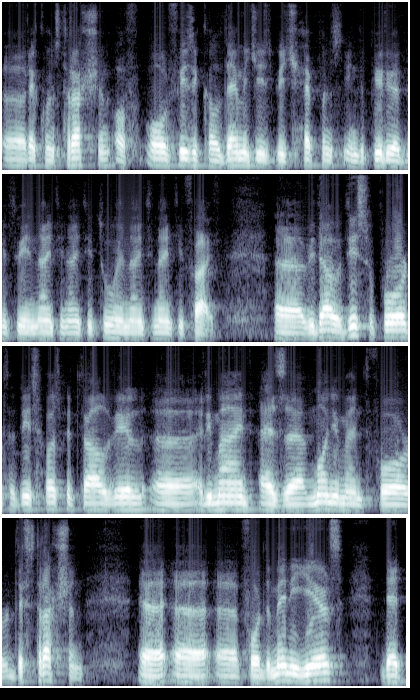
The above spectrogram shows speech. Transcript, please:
uh, reconstruction of all physical damages which happens in the period between 1992 and 1995. Uh, without this support, this hospital will uh, remain as a monument for destruction uh, uh, uh, for the many years that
